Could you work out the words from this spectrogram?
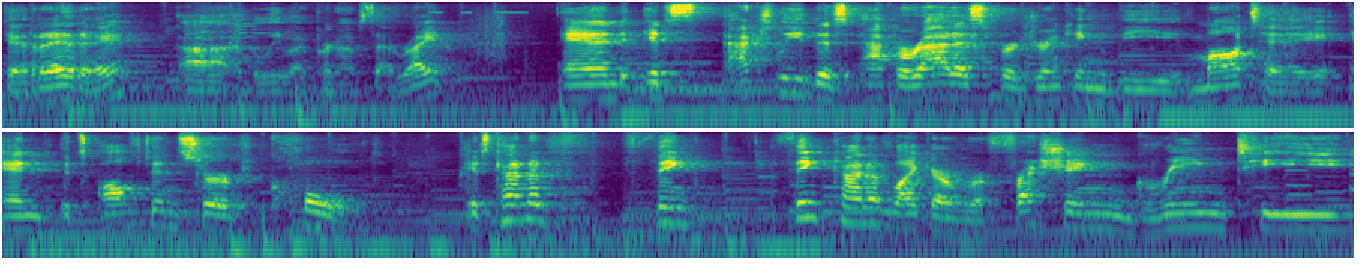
tereré, uh, I believe I pronounced that right, and it's actually this apparatus for drinking the mate, and it's often served cold. It's kind of, think, think kind of like a refreshing green tea,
